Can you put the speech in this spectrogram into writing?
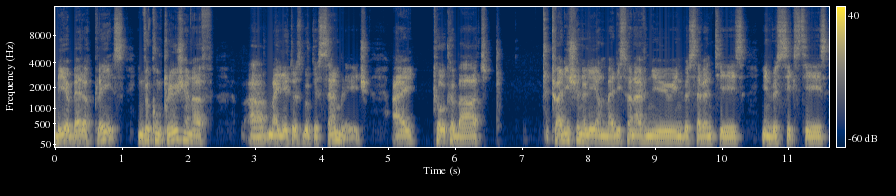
be a better place. In the conclusion of uh, my latest book, Assemblage, I talk about traditionally on Madison Avenue in the 70s, in the 60s,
